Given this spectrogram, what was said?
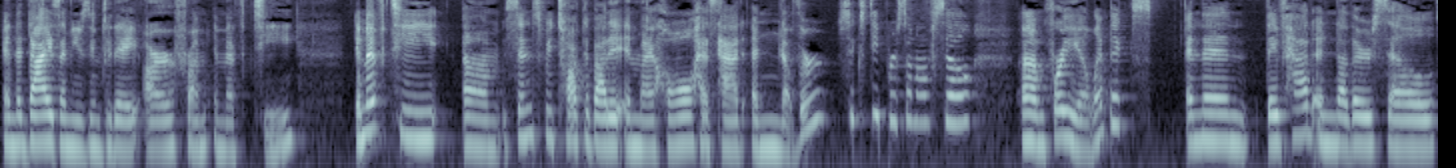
and the dies I'm using today are from MFT. MFT, um, since we talked about it in my haul, has had another 60% off sale um, for the Olympics. And then they've had another sale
